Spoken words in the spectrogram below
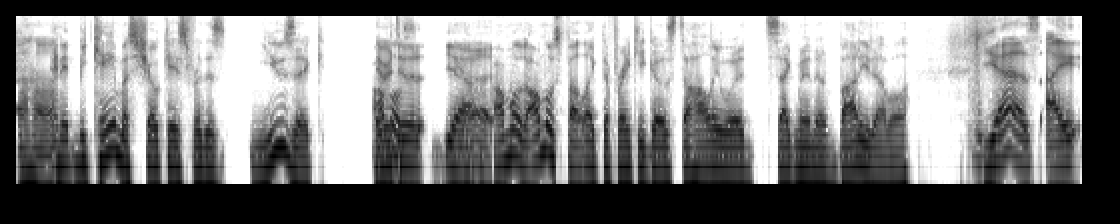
uh-huh. And it became a showcase for this music. They were Almost- doing yeah, yeah. almost almost felt like the Frankie Goes to Hollywood segment of Body Double. yes, I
